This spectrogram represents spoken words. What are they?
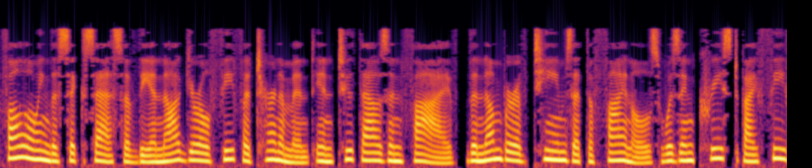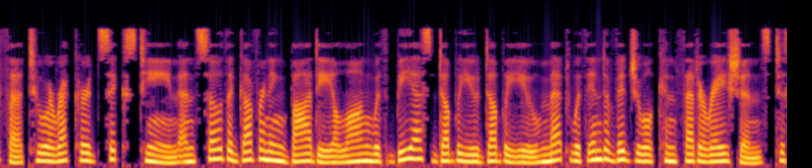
Following the success of the inaugural FIFA tournament in 2005, the number of teams at the finals was increased by FIFA to a record 16 and so the governing body along with BSWW met with individual confederations to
